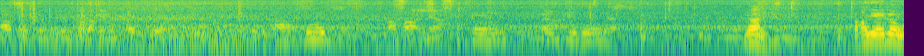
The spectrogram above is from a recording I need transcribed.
Tapos ganito yung kalaki yung height niya. Ah, dos. Papa niya. Okay. Thank you, dos. Yan. Saka yellow.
